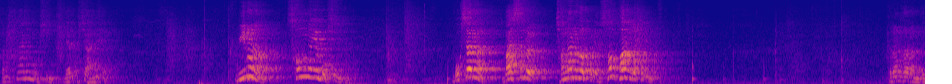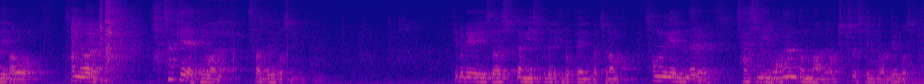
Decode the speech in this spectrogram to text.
그건 하나님 몫입니다. 내 몫이 아니에요. 위로는 성령의 몫입니다. 목사는 말씀을 전하는 것뿐이에요. 선포하는 것뿐입니다. 그런 사람들이 바로 성령을 하찮게 대우하는 사람들의 모습입니다. 히브리서 10장 29절에 기록되어 있는 것처럼 성령의 은혜를 자신이 원하는 것만으로 축소시키는 사람들의 모습입니다.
